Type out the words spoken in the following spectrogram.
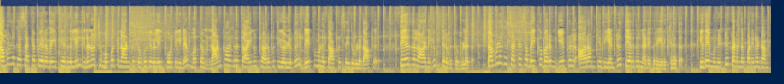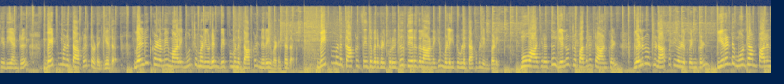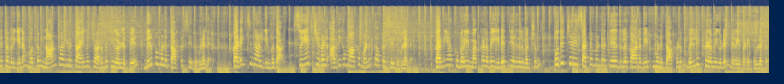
தமிழக சட்டப்பேரவை தேர்தலில் இருநூற்று முப்பத்தி நான்கு தொகுதிகளில் போட்டியிட மொத்தம் நான்காயிரத்து ஐநூற்று அறுபத்தி ஏழு பேர் வேட்புமனு தாக்கல் செய்துள்ளதாக தேர்தல் ஆணையம் தெரிவித்துள்ளது. தமிழக சட்டசபைக்கு வரும் ஏப்ரல் ஆறாம் தேதியன்று தேர்தல் நடைபெற இருக்கிறது. இதை முன்னிட்டு கடந்த பனிரெண்டாம் தேதியன்று வேட்புமனு தாக்கல் தொடங்கியது. வெள்ளிக்கிழமை மாலை மூன்று மணியுடன் வேட்புமனு தாக்கல் நிறைவடைந்தது. வேட்புமனு தாக்கல் செய்தவர்கள் குறித்து தேர்தல் ஆணையம் வெளியிட்டுள்ள தகவலின்படி மூவாயிரத்து எண்ணூற்று பதினெட்டு ஆண்கள் எழுநூற்று நாற்பத்தி ஏழு பெண்கள் இரண்டு மூன்றாம் பாலினத்தவர் என மொத்தம் நான்காயிரத்து ஐநூற்று அறுபத்தி ஏழு பேர் விருப்பமனு தாக்கல் செய்துள்ளனர். கடைசி நாள் என்பதால் சுயேட்சைகள் அதிகமாக மனு தாக்கல் செய்துள்ளனர். கன்னியாகுமரி மக்களவை இடைத்தேர்தல் மற்றும் புதுச்சேரி சட்டமன்ற தேர்தலுக்கான வேட்புமனு தாக்கலும் வெள்ளிக்கிழமையுடன் நிறைவடைந்துள்ளது.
